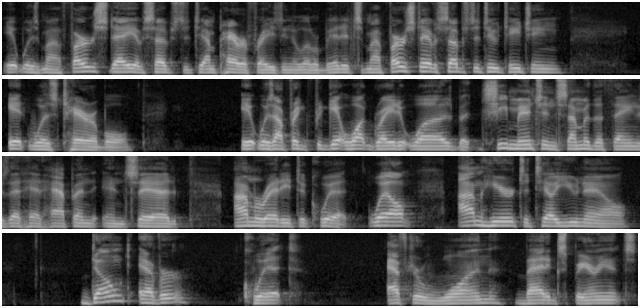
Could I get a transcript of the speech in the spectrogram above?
It was my first day of substitute. I'm paraphrasing a little bit. It's my first day of substitute teaching. It was terrible. It was, I forget what grade it was, but she mentioned some of the things that had happened and said, I'm ready to quit. Well, I'm here to tell you now don't ever quit after one bad experience.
